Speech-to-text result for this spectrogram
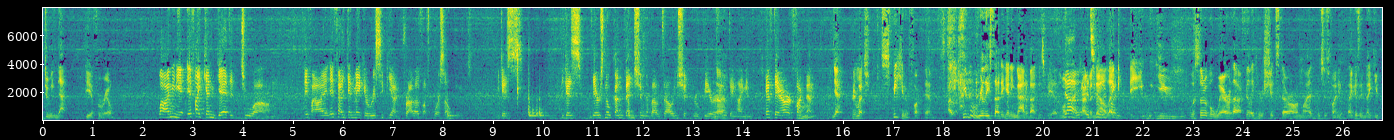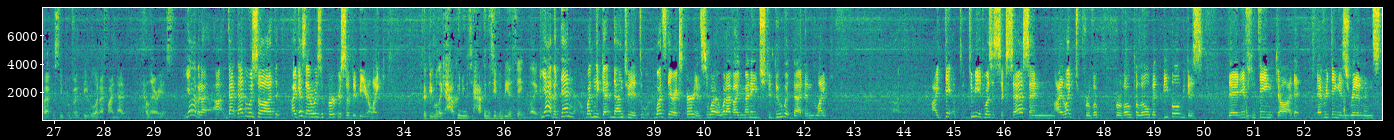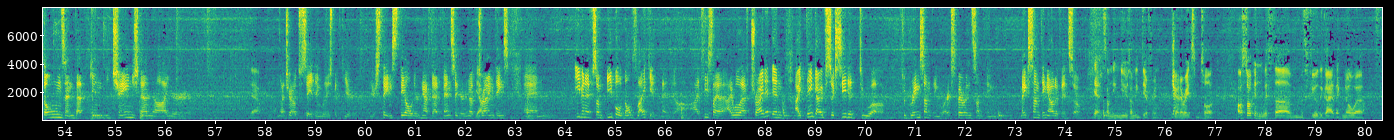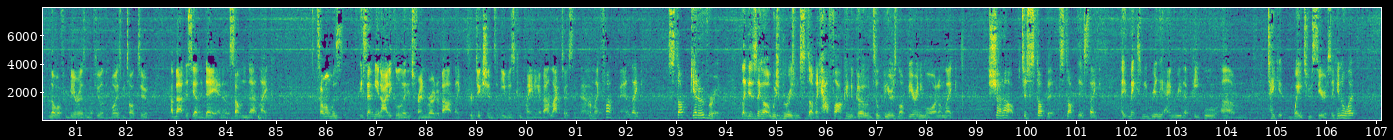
doing that beer for real? Well, I mean, if I can get it to, um, if I if I can make a recipe I'm proud of, of course I'll do it, because because there's no convention about how you should brew beer or No. anything. I mean, if they are, fuck them. Yeah, pretty much. Speaking of fuck them, I, people really started getting mad about this beer. The one Yeah, that happened it's now. really Like funny. you, you were sort of aware of that. I feel like you're a shit stirrer online, which is funny. Like as in, like you purposely provoke people, and I find that hilarious. Yeah, but I, I, that that was uh, th- I guess that was the purpose of the beer. Like, Because people are like, how can you? How can this even be a thing? Like, yeah, but then when they get down to it, what's their experience? What what have I managed to do with that? And like, I think to me it was a success, and I like to provoke provoke a little bit people because then if you think uh, that everything is written in stones and that can be changed, then uh, you're yeah, I'm not sure how to say it in English, but you're you're staying still. You're not advancing. You're not Yeah. trying things, and even if some people don't like it, then, uh, at least I, I will have tried it, and I think I've succeeded to uh, to bring something or experiment something, make something out of it. So yeah, something new, something different. Yeah. Generate some talk. I was talking with um, with a few of the guys, like Noah, Noah from Beerism, a few of the boys we talked to about this the other day, and it was something that like someone was. He sent me an article that his friend wrote about like predictions, and he was complaining about lactose in that. I'm like, fuck, man, like stop, get over it. Like they're just saying, oh, I wish breweries would stop. Like, how far can it go until beer is not beer anymore? And I'm like, shut up, just stop it, stop this. Like, it makes me really angry that people um, take it way too serious. Like, you know what?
